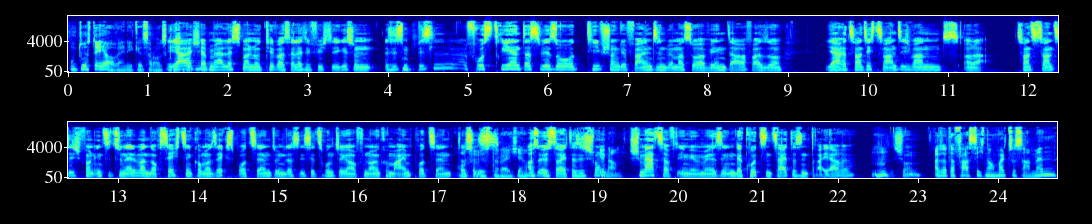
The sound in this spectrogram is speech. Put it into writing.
Und du hast eh auch einiges rausgeschrieben. Ja, ich habe mir alles mal notiert, was relativ wichtig ist. Und es ist ein bisschen frustrierend, dass wir so tief schon gefallen sind, wenn man so erwähnen darf. Also Jahre 2020 waren es, oder 2020 von institutionell waren noch 16,6 Prozent und das ist jetzt runtergegangen auf 9,1 Prozent. aus ist- Österreich, ja. Aus Österreich, das ist schon Genau. schmerzhaft irgendwie. In der kurzen Zeit, das sind drei Jahre. Mhm. Schon. Also da fasse ich nochmal zusammen.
